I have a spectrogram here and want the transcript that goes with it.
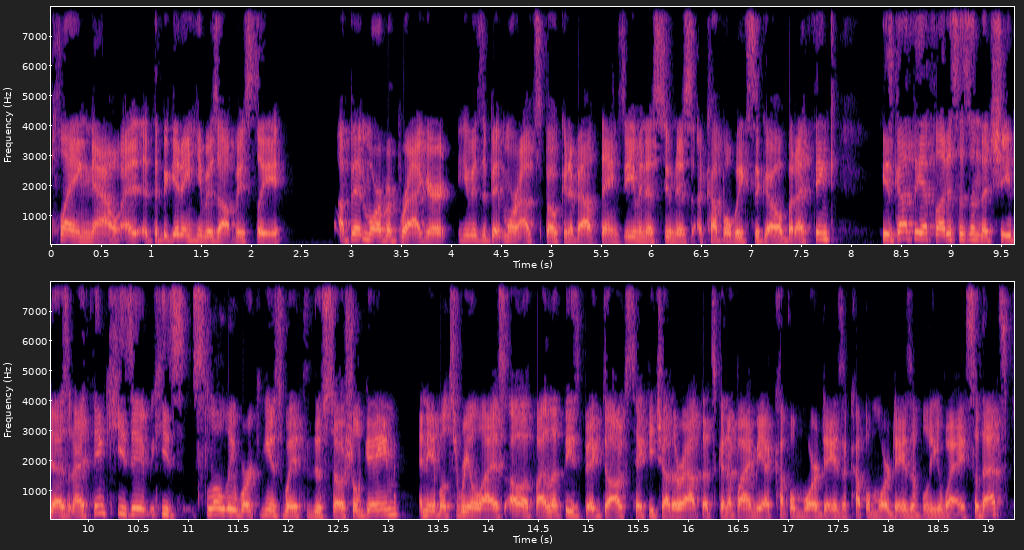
playing now. At, at the beginning, he was obviously a bit more of a braggart. He was a bit more outspoken about things, even as soon as a couple weeks ago. But I think he's got the athleticism that she does, and I think he's a, he's slowly working his way through the social game and able to realize, oh, if I let these big dogs take each other out, that's going to buy me a couple more days, a couple more days of leeway. So that's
